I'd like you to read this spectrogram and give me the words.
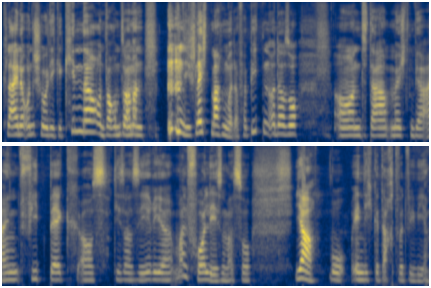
kleine, unschuldige Kinder. Und warum soll man die schlecht machen oder verbieten oder so? Und da möchten wir ein Feedback aus dieser Serie mal vorlesen, was so, ja, wo ähnlich gedacht wird wie wir.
